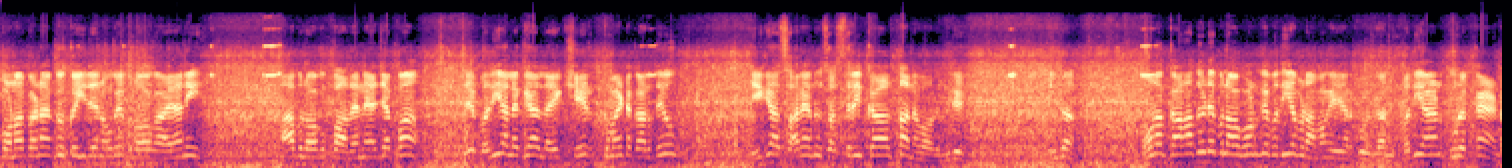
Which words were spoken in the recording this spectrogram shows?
ਪਾਉਣਾ ਪੈਣਾ, ਕੋਈ ਕਈ ਦਿਨ ਹੋ ਗਏ ਬਲੌਗ ਆਇਆ ਨਹੀਂ। ਆਹ ਬਲੌਗ ਪਾ ਦਿੰਦੇ ਅੱਜ ਆਪਾਂ। ਜੇ ਵਧੀਆ ਲੱਗਿਆ ਲਾਈਕ ਸ਼ੇਅਰ ਕਮੈਂਟ ਕਰ ਦਿਓ। ਠੀਕ ਆ, ਸਾਰਿਆਂ ਨੂੰ ਸਤਿ ਸ੍ਰੀ ਅਕਾਲ, ਧੰਨਵਾਦ ਵੀਰੇ। ਠੀਕ ਆ। ਹੁਣ ਗਾਹਾਂ ਤੋਂ ਜਿਹੜੇ ਬਲੌਗ ਆਉਣਗੇ, ਵਧੀਆ ਬਣਾਵਾਂਗੇ ਯਾਰ, ਕੋਈ ਗੱਲ ਨੀ। ਵਧੀਆ ਐਨ ਪੂਰਾ ਘੈਂਟ।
